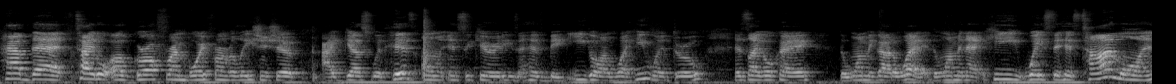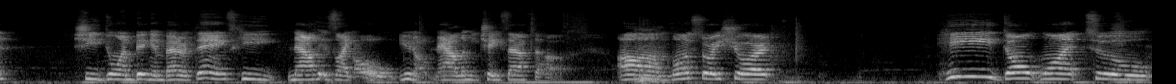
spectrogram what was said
have that title of girlfriend boyfriend relationship, I guess with his own insecurities and his big ego and what he went through. It's like, okay, the woman got away. The woman that he wasted his time on, she doing big and better things. He now is like, "Oh, you know, now let me chase after her." Um, long story short, he don't want to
